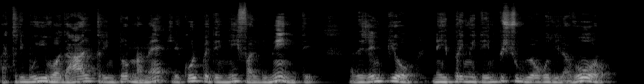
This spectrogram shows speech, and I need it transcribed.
attribuivo ad altri intorno a me le colpe dei miei fallimenti, ad esempio nei primi tempi sul luogo di lavoro.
